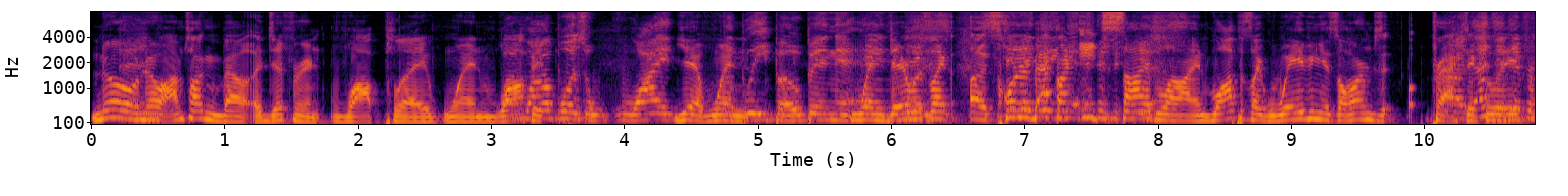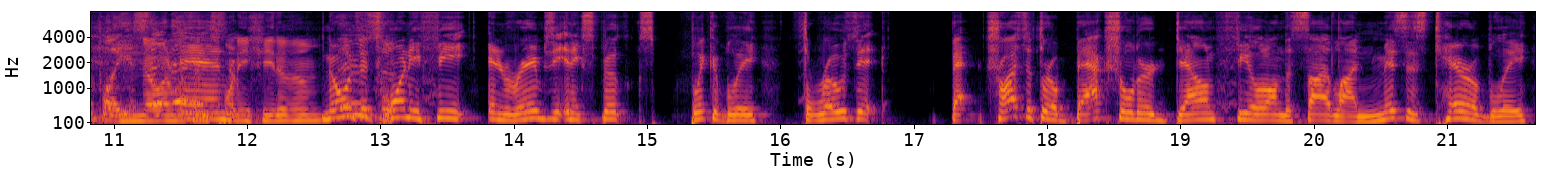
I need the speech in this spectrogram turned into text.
No, no, I'm talking about a different Whop play when Whop When Whop was wide. Yeah, when- the bleep open. when there was like a cornerback on each sideline. Whop is like waving his arms All right, practically. that's a different play. No one within 20 feet of him. No one's at There's a- 20 feet, and Ramsey inexplicably throws it back, tries to throw back shoulder downfield on the sideline, misses terribly,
